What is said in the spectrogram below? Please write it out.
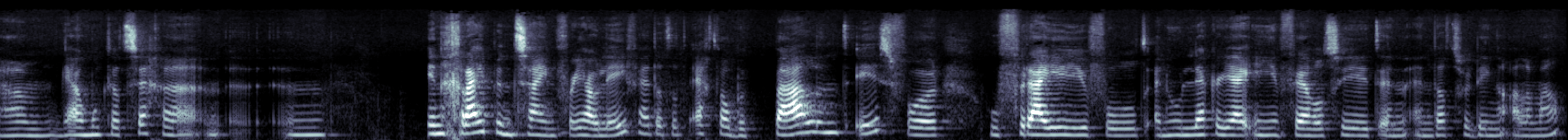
um, ja, hoe moet ik dat zeggen, een, een ingrijpend zijn voor jouw leven. Hè? Dat het echt wel bepalend is voor hoe vrij je je voelt en hoe lekker jij in je vel zit en, en dat soort dingen allemaal.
